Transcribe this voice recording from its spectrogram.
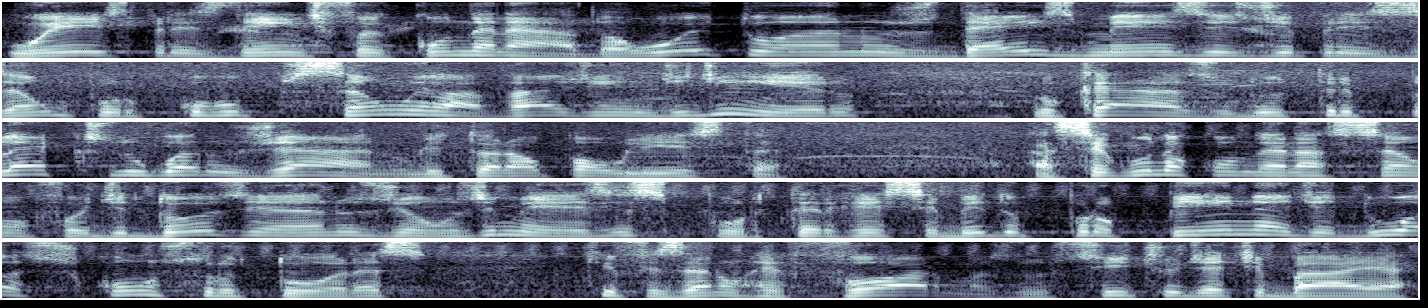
O ex-presidente foi condenado a oito anos, dez meses de prisão por corrupção e lavagem de dinheiro no caso do triplex do Guarujá, no litoral paulista. A segunda condenação foi de 12 anos e 11 meses por ter recebido propina de duas construtoras que fizeram reformas no sítio de Atibaia.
